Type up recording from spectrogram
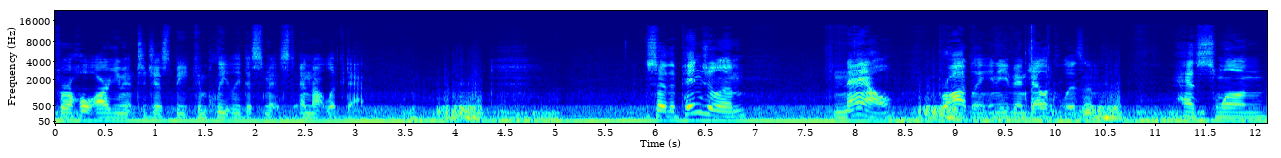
for a whole argument to just be completely dismissed and not looked at. So the pendulum now, broadly in evangelicalism, has swung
